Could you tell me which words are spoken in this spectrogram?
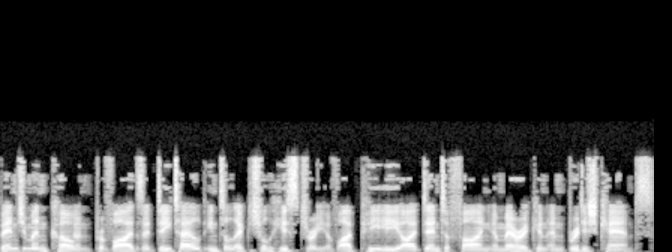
Benjamin Cohen provides a detailed intellectual history of IPE identifying American and British camps.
